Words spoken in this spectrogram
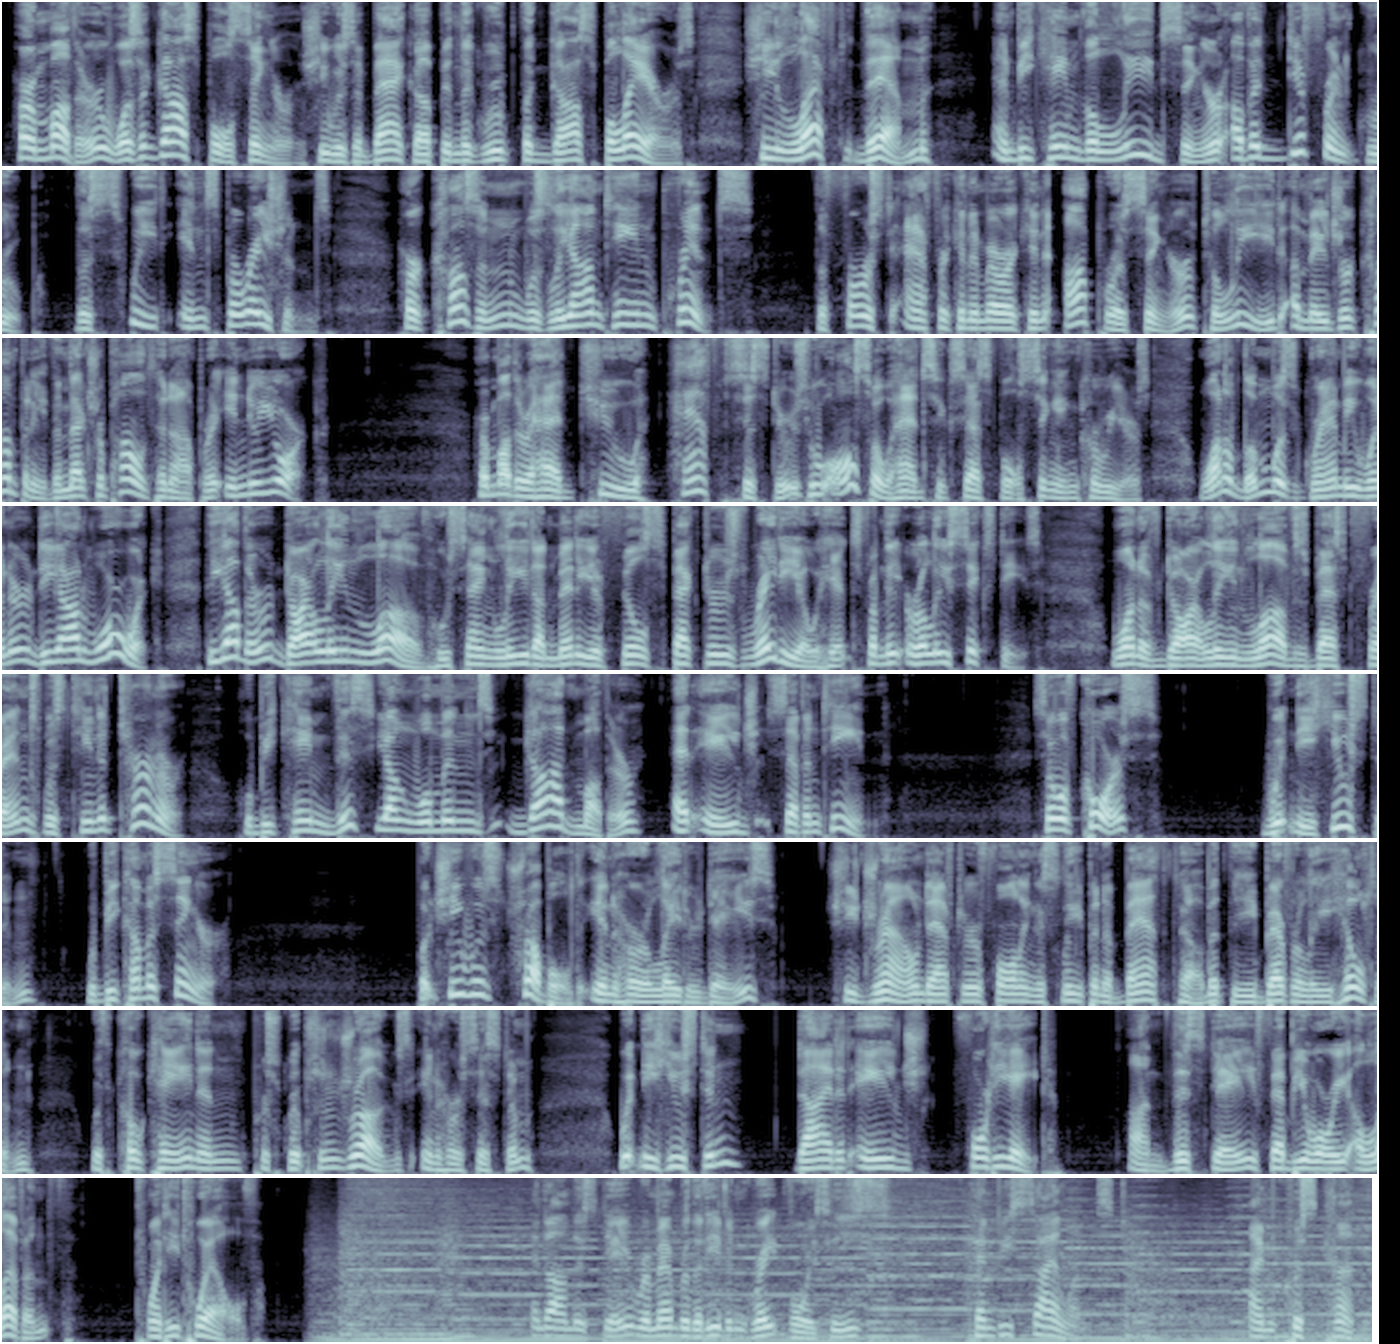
Her mother was a gospel singer. She was a backup in the group the Gospelaires. She left them and became the lead singer of a different group, the Sweet Inspirations. Her cousin was Leontyne Price the first African American opera singer to lead a major company, the Metropolitan Opera in New York. Her mother had two half sisters who also had successful singing careers. One of them was Grammy winner Dionne Warwick, the other, Darlene Love, who sang lead on many of Phil Spector's radio hits from the early 60s. One of Darlene Love's best friends was Tina Turner, who became this young woman's godmother at age 17. So, of course, Whitney Houston would become a singer. But she was troubled in her later days. She drowned after falling asleep in a bathtub at the Beverly Hilton with cocaine and prescription drugs in her system. Whitney Houston died at age 48 on this day, February 11th, 2012. And on this day, remember that even great voices can be silenced. I'm Chris Conley.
